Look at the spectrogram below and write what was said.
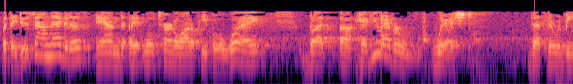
but they do sound negative, and it will turn a lot of people away. But uh, have you ever wished that there would be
